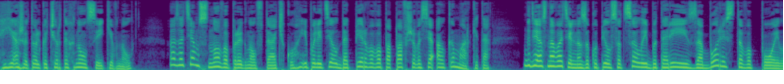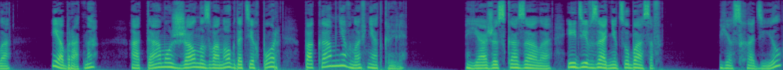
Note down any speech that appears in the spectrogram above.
Я же только чертыхнулся и кивнул, а затем снова прыгнул в тачку и полетел до первого попавшегося алкомаркета, где основательно закупился целой батареей забористого пойла. И обратно. А там уж сжал на звонок до тех пор, пока мне вновь не открыли. «Я же сказала, иди в задницу Басов». Я сходил,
